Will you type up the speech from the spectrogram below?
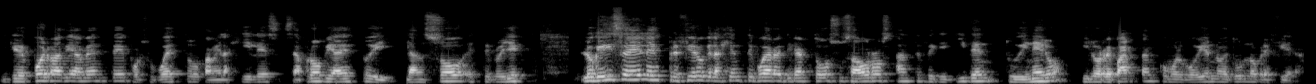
y que después rápidamente, por supuesto, Pamela Giles se apropia de esto y lanzó este proyecto. Lo que dice él es, prefiero que la gente pueda retirar todos sus ahorros antes de que quiten tu dinero y lo repartan como el gobierno de turno prefiera.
